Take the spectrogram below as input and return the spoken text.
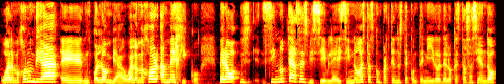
o a lo mejor un día en Colombia, o a lo mejor a México. Pero pues, si no te haces visible y si no estás compartiendo este contenido y de lo que estás haciendo,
